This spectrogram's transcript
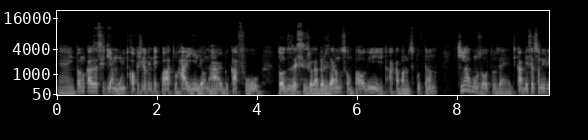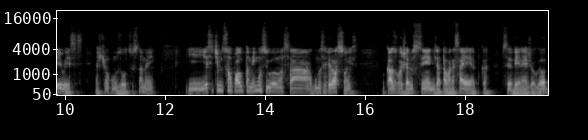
É, então, no caso, acedia muito Copa de 94, Raí, Leonardo, Cafu, todos esses jogadores eram do São Paulo e acabaram disputando. Tinha alguns outros, é, de cabeça só me veio esses, mas tinha alguns outros também. E esse time do São Paulo também conseguiu lançar algumas revelações. No caso, o Rogério Ceni já estava nessa época. Você vê, né? Jogou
